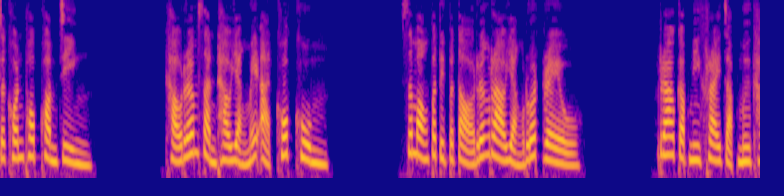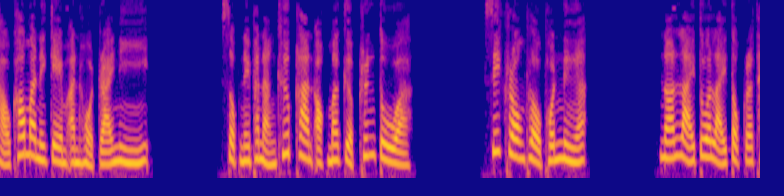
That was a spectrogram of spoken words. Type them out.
จะค้นพบความจริง เขาเริ่มสั่นเทาอย่างไม่อาจควบคุม สมองปฏิปต่อเรื่องราวอย่างรวดเร็ว ราวกับมีใครจับมือเขาเข้ามาในเกมอันโหดร้ายนี้ศพในผนังคืบคลานออกมาเกือบครึ่งตัว ซี่โครงโผล่พ้นเนื้อนอนหลายตัวไหลตกกระแท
